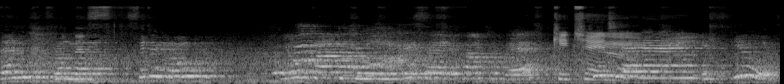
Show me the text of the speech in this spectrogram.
Then, then from the sitting room, you come to this side, you come to the Kitchen. kitchen. It's huge,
